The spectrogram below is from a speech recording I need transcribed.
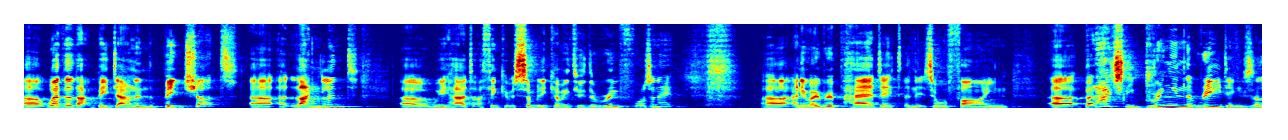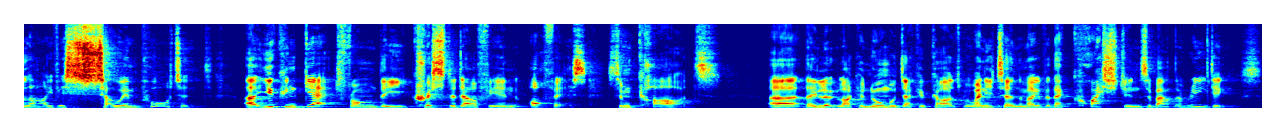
Uh, whether that be down in the beach hut uh, at Langland, uh, we had, I think it was somebody coming through the roof, wasn't it? Uh, anyway, repaired it and it's all fine. Uh, but actually, bringing the readings alive is so important. you can get from the Christadelphian office some cards uh, they look like a normal deck of cards, but when you turn them over, they're questions about the readings.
